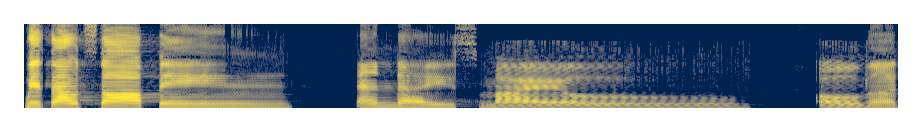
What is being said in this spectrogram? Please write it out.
without stopping, and I smiled all the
